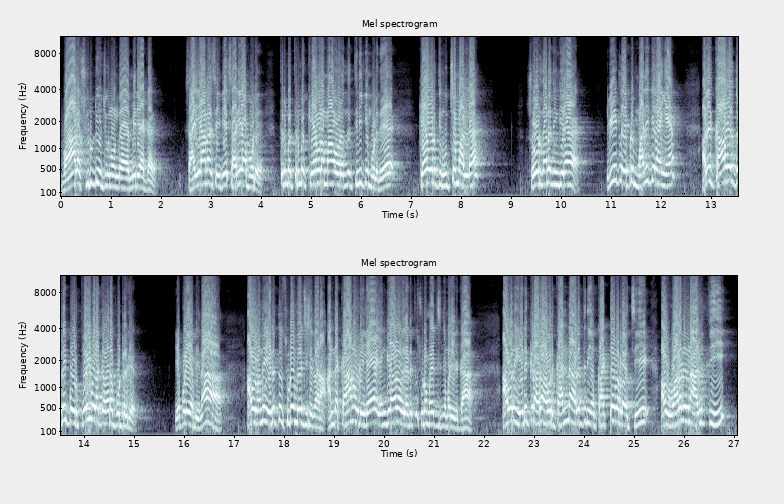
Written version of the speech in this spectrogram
வாழை சுருட்டி வச்சுக்கணும் இந்த மீடியாக்கள். சரியான செய்தியை சரியா போடு. திரும்ப திரும்ப கேவலமா அவர் வந்து திணிக்கும் பொழுது கேவலத்தின் உச்சமா இல்ல. சோறு தானே திங்கிற. வீட்டில் எப்படி மதிக்கிறாங்க அது காவல்துறை இப்போ ஒரு பொய் வழக்க வேற போட்டிருக்கு. எப்படி அப்படின்னா அவர் வந்து எடுத்து சுட முயற்சி செய்தாராம். அந்த காணொளியில எங்கேயாவது அவர் எடுத்து சுட முயற்சி செஞ்ச மாதிரி இருக்கா? அவர் எடுக்கிறாரு அவர் கண்ணை அழுத்தி நீ கட்டவரில் வச்சு அவர் வலதுகளை அழுத்தி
